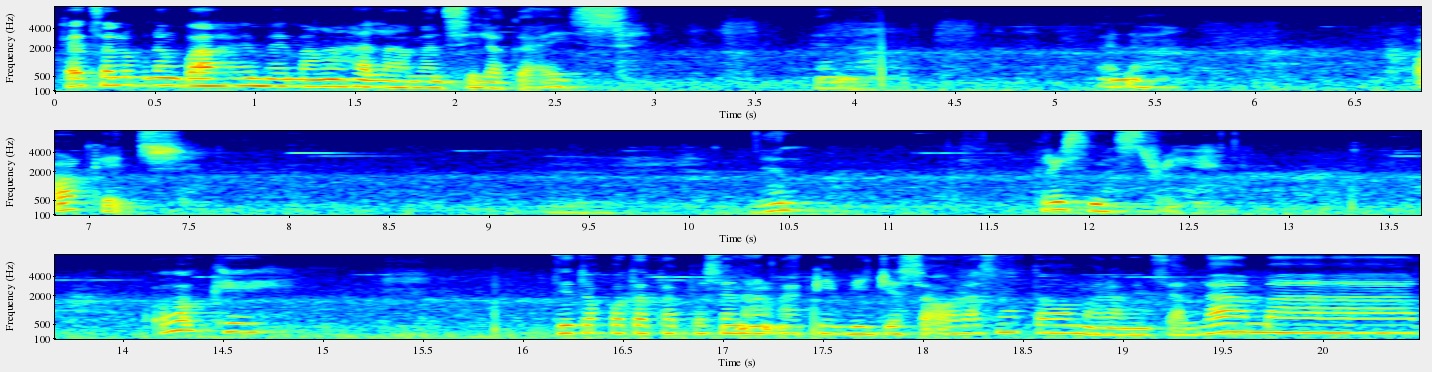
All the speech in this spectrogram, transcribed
Kahit sa loob ng bahay, may mga halaman sila, guys. Ano? Ano? Orchids. Hmm. Yan. Christmas tree. Okay. Dito ko tatapusin ang aking video sa oras na to. Maraming salamat.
